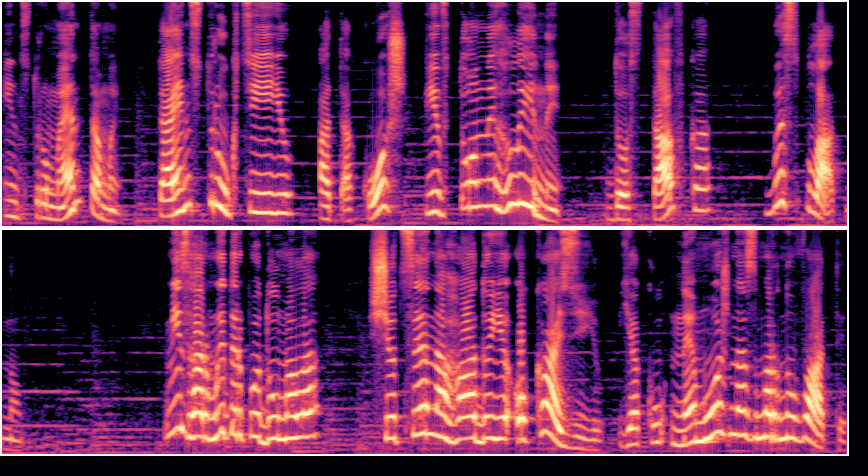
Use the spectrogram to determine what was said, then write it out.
інструментами та інструкцією, а також півтонни глини. Доставка безплатно. Міс Гармидер подумала, що це нагадує оказію, яку не можна змарнувати.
